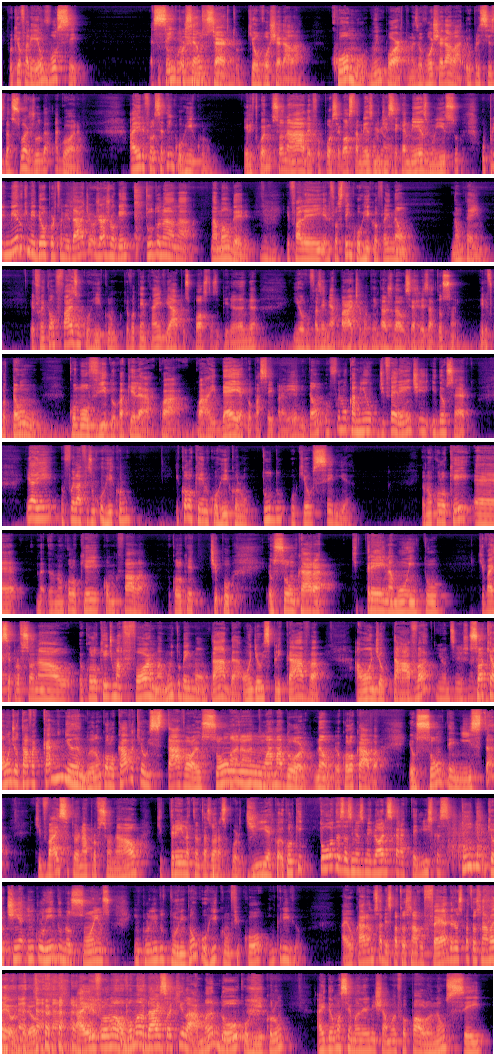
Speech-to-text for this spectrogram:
Porque eu falei, eu vou ser. É 100% certo que eu vou chegar lá. Como? Não importa, mas eu vou chegar lá. Eu preciso da sua ajuda agora. Aí ele falou: Você tem currículo? Ele ficou emocionado, ele falou, pô, você gosta mesmo Legal. disso, você quer mesmo isso. O primeiro que me deu a oportunidade, eu já joguei tudo na, na, na mão dele. Uhum. E falei, ele falou, você tem currículo? Eu falei, não, não tenho. Ele falou, então faz um currículo, que eu vou tentar enviar para os postos Ipiranga, e eu vou fazer minha parte, eu vou tentar ajudar você a realizar teu sonho. Ele ficou tão comovido com aquela com a, com a ideia que eu passei para ele, então eu fui num caminho diferente e deu certo. E aí eu fui lá, fiz um currículo e coloquei no currículo tudo o que eu seria. Eu não coloquei, é, eu não coloquei, como que fala? Eu coloquei, tipo, eu sou um cara que treina muito, que vai ser profissional. Eu coloquei de uma forma muito bem montada, onde eu explicava aonde eu estava, só que aonde eu estava caminhando. Eu não colocava que eu estava, ó, eu sou Parado, um né? amador. Não, eu colocava, eu sou um tenista que vai se tornar profissional, que treina tantas horas por dia. Eu coloquei todas as minhas melhores características, tudo que eu tinha, incluindo meus sonhos, incluindo tudo. Então o currículo ficou incrível. Aí o cara não sabia se patrocinava o Federer ou se patrocinava eu, entendeu? Aí ele falou: não, vou mandar isso aqui lá. Mandou o currículo. Aí deu uma semana, ele me chamou e falou: Paulo, eu não sei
